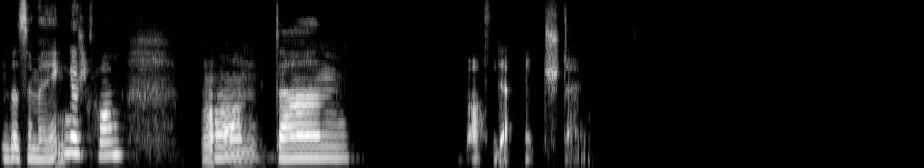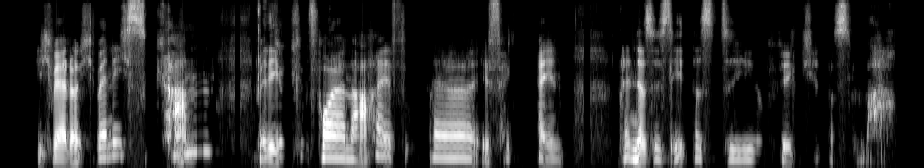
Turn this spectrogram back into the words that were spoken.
da sind wir hingesprungen. Und dann auch wieder einsteigen. Ich werde euch, wenn ich es kann, werde ich euch Vorher-Nachher-Effekt ein, wenn dass ihr seht, dass sie wirklich etwas macht.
